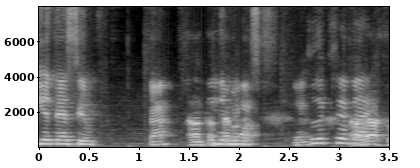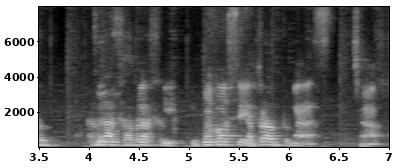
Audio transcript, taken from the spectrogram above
e até sempre, tá? Ah, tá um grande abraço. né? Tudo a correr bem. Abraço, abraço, abraço. E para vocês. Até pronto. Um abraço. Tchau.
